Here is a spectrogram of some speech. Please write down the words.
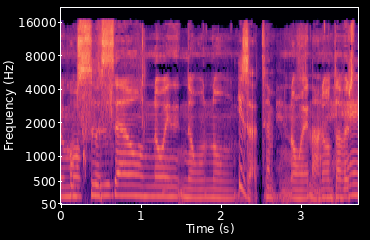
uma Como se- ocupação, não, é, não, não, Exatamente. não é- não estavas é.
